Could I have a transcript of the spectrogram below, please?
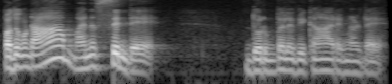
അപ്പം അതുകൊണ്ട് ആ മനസ്സിന്റെ ദുർബല വികാരങ്ങളുടെ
